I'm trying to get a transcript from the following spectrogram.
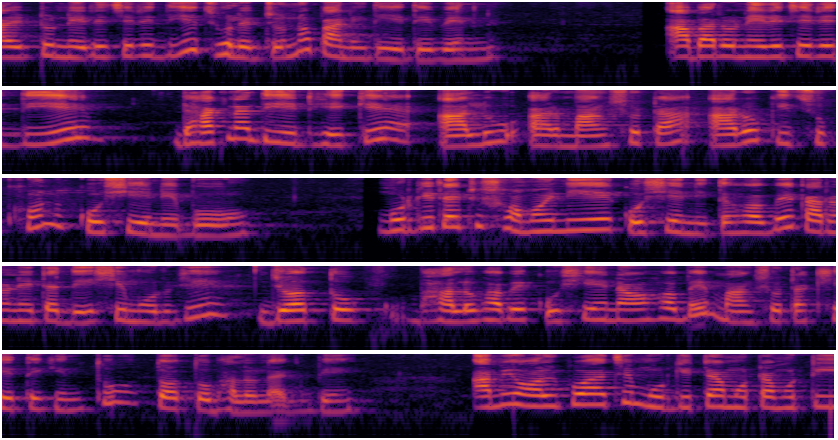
আরেকটু নেড়ে চেড়ে দিয়ে ঝোলের জন্য পানি দিয়ে দেবেন। আবারও নেড়ে চেড়ে দিয়ে ঢাকনা দিয়ে ঢেকে আলু আর মাংসটা আরও কিছুক্ষণ কষিয়ে নেব। মুরগিটা একটু সময় নিয়ে কষিয়ে নিতে হবে, কারণ এটা দেশি মুরগি। যত ভালোভাবে কষিয়ে নেওয়া হবে, মাংসটা খেতে কিন্তু তত ভালো লাগবে। আমি অল্প আছে, মুরগিটা মোটামুটি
